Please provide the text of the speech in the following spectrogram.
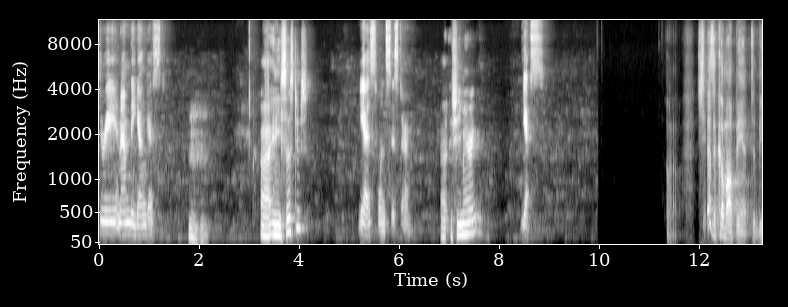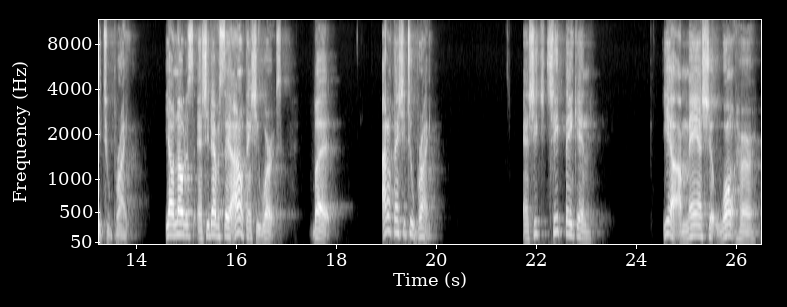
three and I'm the youngest. hmm Uh, any sisters? Yes, one sister. Uh, is she married? Yes. She doesn't come off being to be too bright. Y'all notice, and she never said, I don't think she works, but I don't think she's too bright. And she she thinking, yeah, a man should want her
